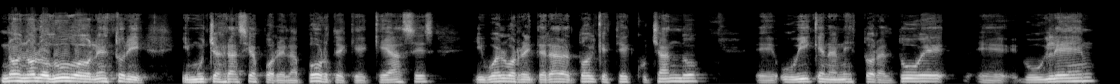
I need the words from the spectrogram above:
No, no lo dudo, Néstor, y, muchas gracias por el aporte que, haces. Y vuelvo a reiterar a todo el que esté escuchando, eh, ubiquen a Néstor Altuve, eh, googleen,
